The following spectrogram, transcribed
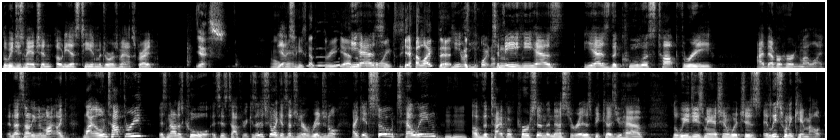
Luigi's Mansion, ODST, and Majora's Mask, right? yes. Oh Yes. man, he's got the three. Yeah, He the, the has- points. Yeah, I like that. He, He, was he- to me, he has he has the coolest top three I've ever heard in my life, and that's not even my like my own top three is not as cool as his top three because I just feel like it's such an original. Like it's so telling Mm-hmm. of the type of person that Nestor is because you have Luigi's Mansion, which is at least when it came out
